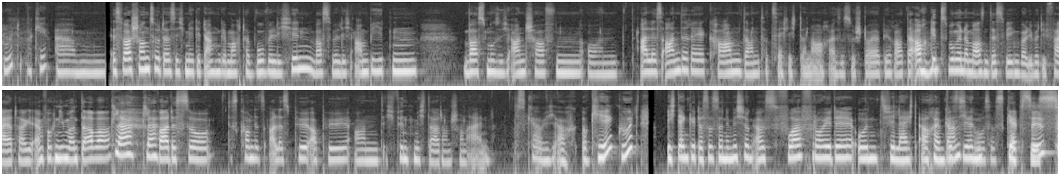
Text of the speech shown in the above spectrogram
Gut, okay. Ähm, es war schon so, dass ich mir Gedanken gemacht habe, wo will ich hin, was will ich anbieten, was muss ich anschaffen und alles andere kam dann tatsächlich danach, also so Steuerberater, auch mhm. gezwungenermaßen deswegen, weil über die Feiertage einfach niemand da war. Klar, klar. War das so, das kommt jetzt alles peu à peu und ich finde mich da dann schon ein. Das glaube ich auch. Okay, gut. Ich denke, das ist so eine Mischung aus Vorfreude und vielleicht auch ein Ganz bisschen Skepsis.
